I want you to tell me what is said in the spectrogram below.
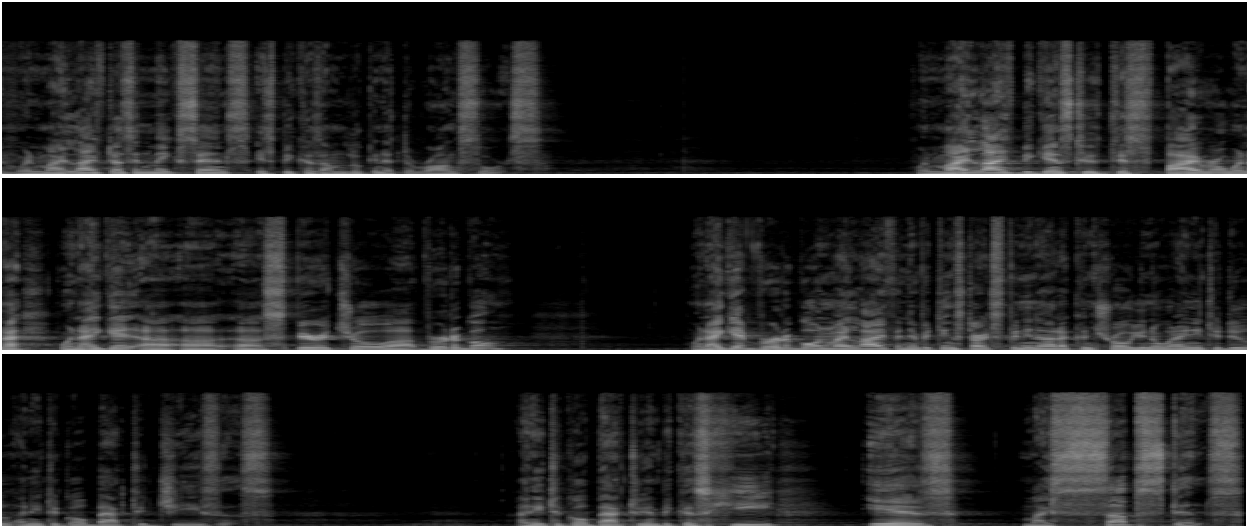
And when my life doesn't make sense, it's because I'm looking at the wrong source. When my life begins to, to spiral, when I, when I get a, a, a spiritual uh, vertigo, when I get vertigo in my life and everything starts spinning out of control, you know what I need to do? I need to go back to Jesus. I need to go back to him because he is my substance.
